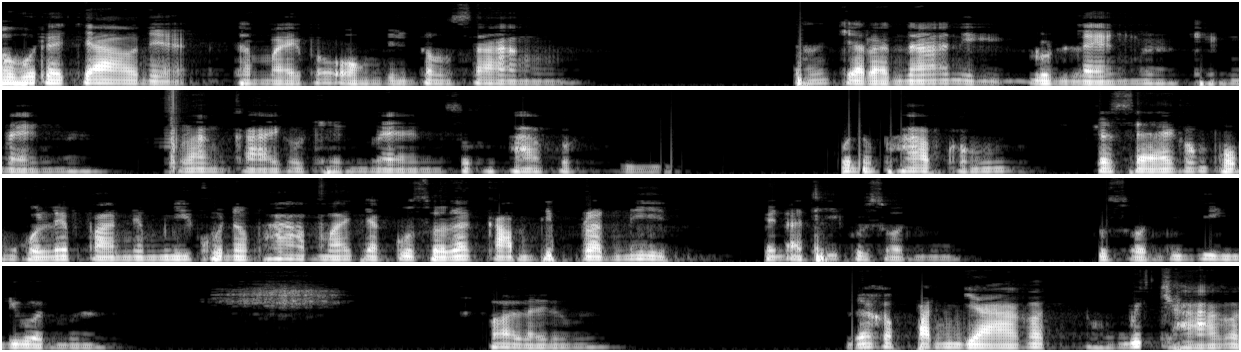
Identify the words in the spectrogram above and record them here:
พระพุทธเจ้าเนี่ยทำไมพระองค์จึงต้องสร้าง ทั้งจรณะนี่รุนแรงมาก แข็งแรงมากร่างกายก็แข็งแรง สุขภาพก็ดี คุณภาพของกระแสของผมขนเล็บฟันยังมีคุณภาพมาจากกุศลกรรมที่ประณีตเป็นอธิกุศลกุศลที่ยิ่งยวดมากเพราะอะไรรู้ไหมแล้วก็ปัญญาก็วิชาก็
